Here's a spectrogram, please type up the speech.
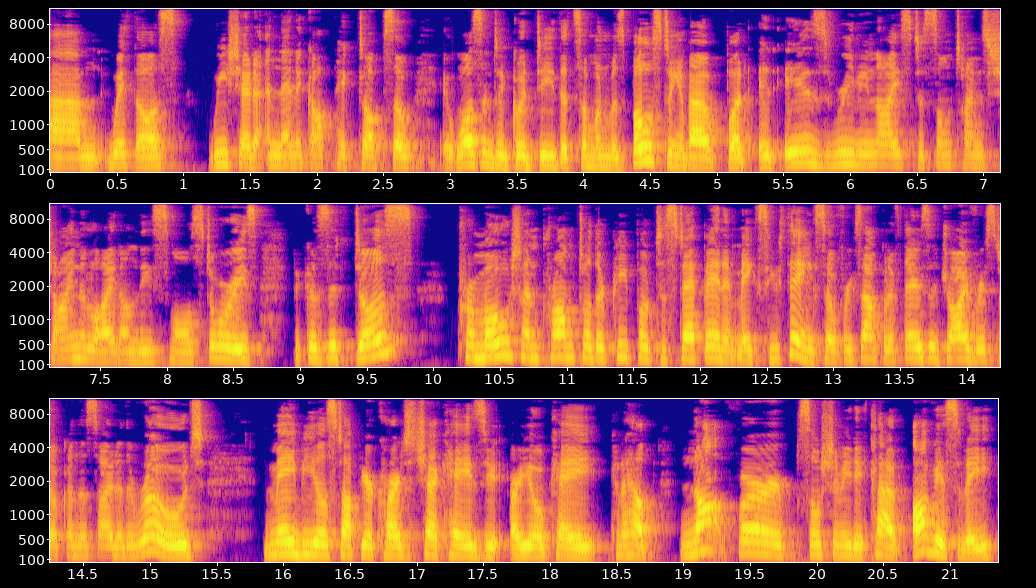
um, with us. We shared it, and then it got picked up. So it wasn't a good deed that someone was boasting about, but it is really nice to sometimes shine a light on these small stories because it does promote and prompt other people to step in. It makes you think. So, for example, if there's a driver stuck on the side of the road, maybe you'll stop your car to check, hey, is you, are you okay? Can I help? Not for social media cloud, obviously,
